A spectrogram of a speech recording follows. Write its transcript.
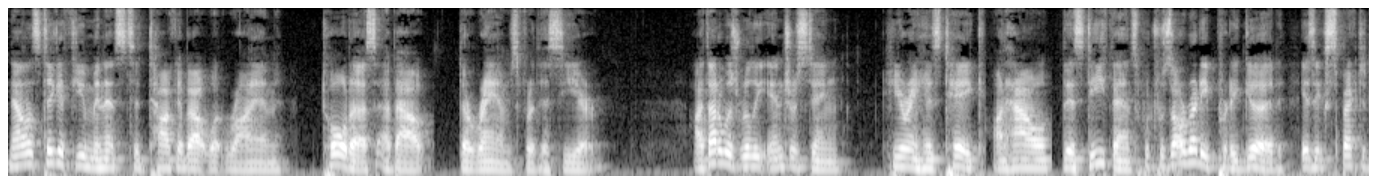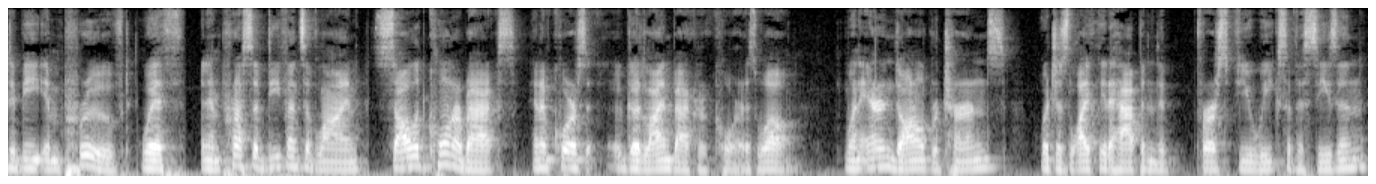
Now let's take a few minutes to talk about what Ryan told us about the Rams for this year. I thought it was really interesting hearing his take on how this defense, which was already pretty good, is expected to be improved with an impressive defensive line, solid cornerbacks, and of course, a good linebacker core as well. When Aaron Donald returns, which is likely to happen in the first few weeks of the season,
